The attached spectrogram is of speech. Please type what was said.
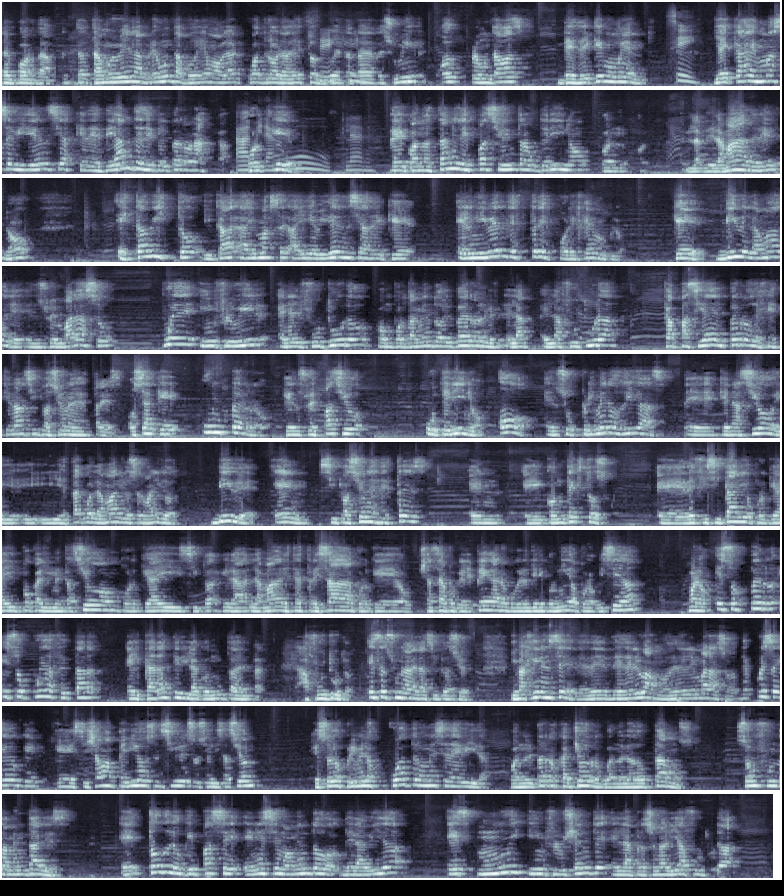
No importa. Está muy bien la pregunta. Podríamos hablar cuatro horas de esto. Voy a tratar de resumir. Vos preguntabas desde qué momento. Sí. Y hay cada vez más evidencias que desde antes de que el perro nazca. Ah, ¿Por qué? Uh, claro. cuando está en el espacio intrauterino con, la, de la madre, ¿no? Está visto y hay más hay evidencias de que el nivel de estrés, por ejemplo, que vive la madre en su embarazo puede influir en el futuro comportamiento del perro, en la, futura capacidad del perro de gestionar situaciones de estrés. O sea que un perro que en su espacio uterino o en sus primeros días eh, que nació y, está con la madre y los hermanitos, vive en situaciones de estrés, en eh, contextos eh, deficitarios porque hay poca alimentación, porque hay la, la madre está estresada, porque ya sea porque le pegan o porque no tiene comida o por lo que sea, bueno, esos perros, eso puede afectar el carácter y la conducta del perro a futuro. Esa es una de las situaciones. Imagínense, desde, el vamos, desde el embarazo. Después hay algo que, se llama periodo sensible de socialización, que son los primeros cuatro meses de vida. Cuando el perro es cachorro, cuando lo adoptamos, son fundamentales. Eh, todo lo que pase en ese momento de la vida es muy influyente en la personalidad futura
